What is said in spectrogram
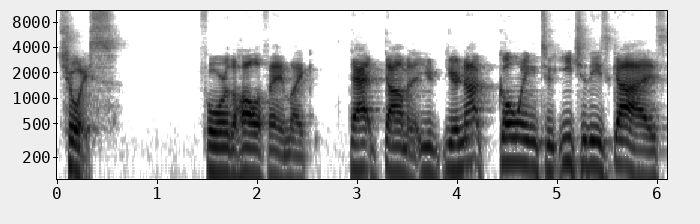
choice for the Hall of Fame. Like that dominant. You, you're not going to each of these guys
